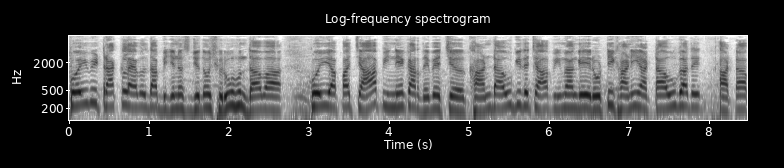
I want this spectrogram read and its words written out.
ਕੋਈ ਵੀ ਟਰੱਕ ਲੈਵਲ ਦਾ ਬਿਜ਼ਨਸ ਜਦੋਂ ਸ਼ੁਰੂ ਹੁੰਦਾ ਵਾ, ਕੋਈ ਆਪਾਂ ਚਾਹ ਪੀਨੇ ਘਰ ਦੇ ਵਿੱਚ, ਖੰਡ ਆਊਗੀ ਤੇ ਚਾਹ ਪੀਵਾਂਗੇ, ਰੋਟੀ ਖਾਣੀ, ਆਟਾ ਆਊਗਾ ਤੇ ਆਟਾ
